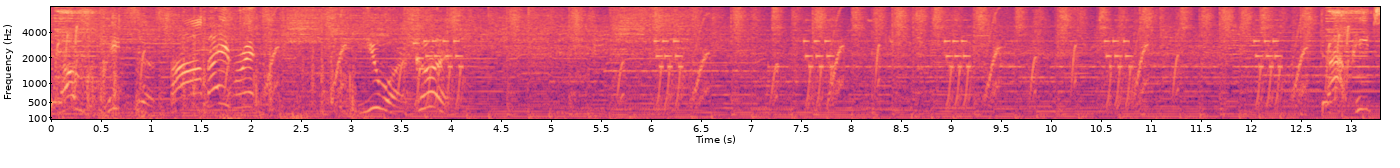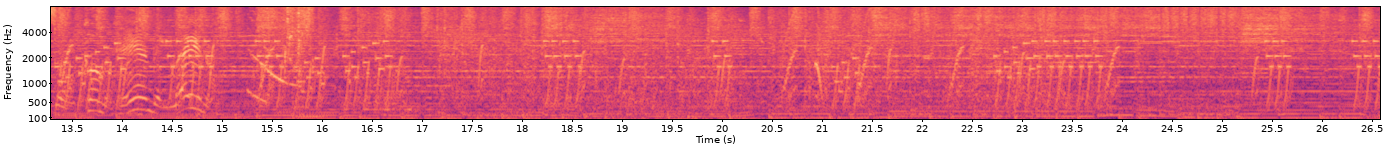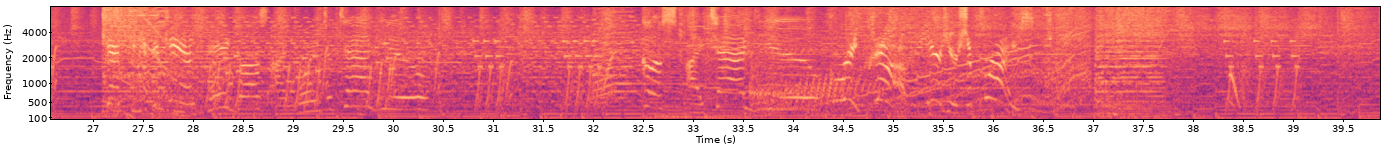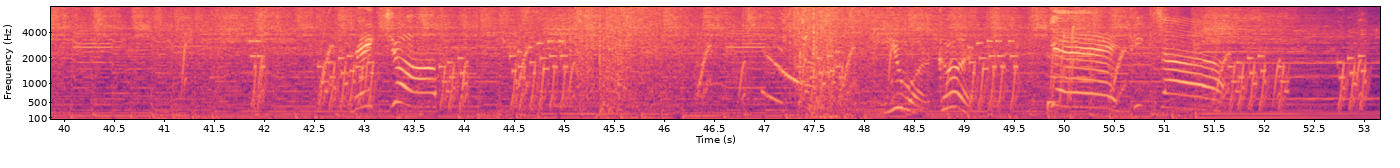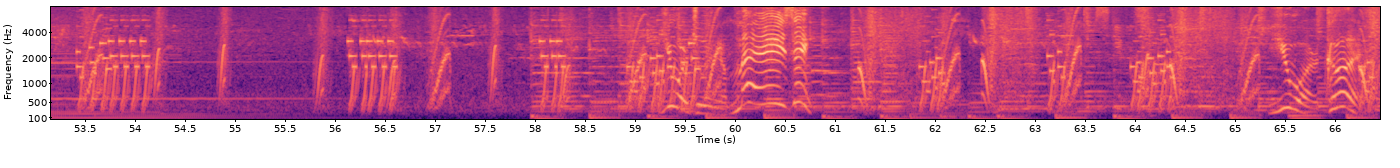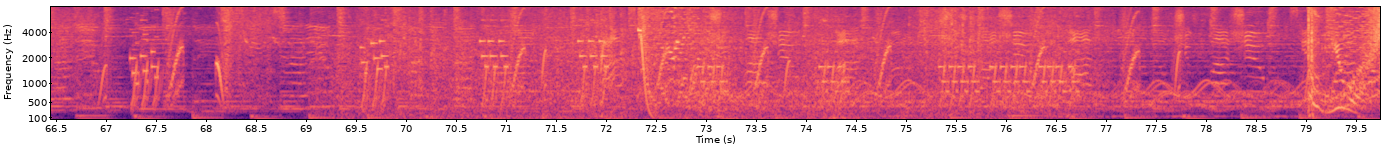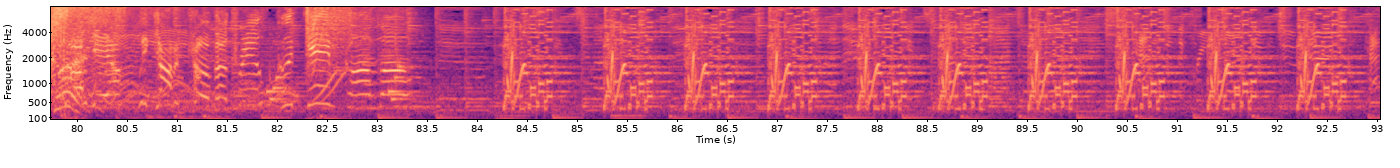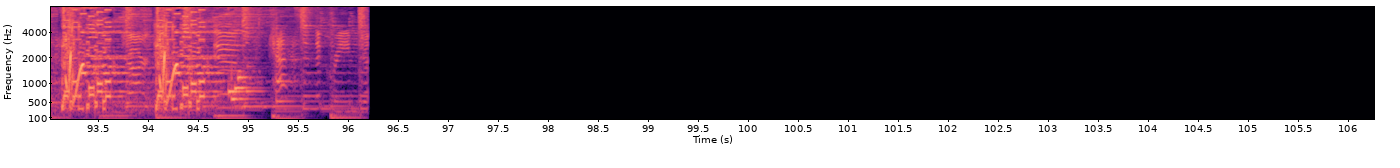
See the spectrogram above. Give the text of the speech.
Yum pizza's my favorite! You are good! That pizza will come in handy later. Catch me if you can. Hey Gus, I'm going to tag you. Gus, I tagged you. Great job. Here's your surprise. Great job. You are good. Yay! Pizza! You are doing amazing! You are good. You are Oh yeah, we got him, Combo Crew. Good game, Combo.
